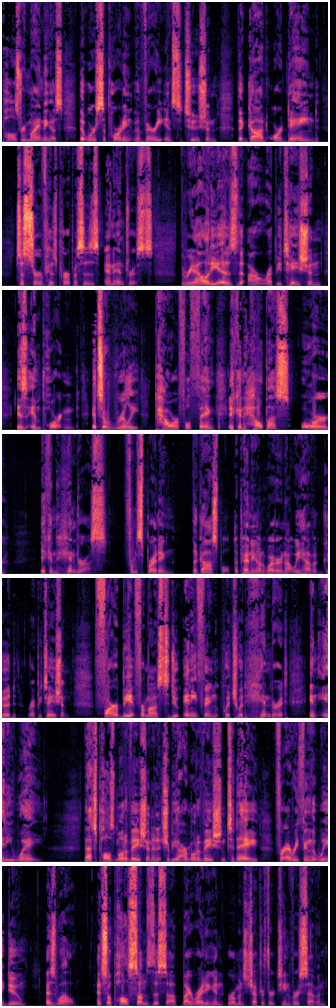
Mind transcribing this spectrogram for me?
Paul's reminding us that we're supporting the very institution that God ordained to serve his purposes and interests. The reality is that our reputation is important. It's a really powerful thing. It can help us or it can hinder us from spreading the gospel, depending on whether or not we have a good reputation. Far be it from us to do anything which would hinder it in any way. That's Paul's motivation, and it should be our motivation today for everything that we do as well. And so Paul sums this up by writing in Romans chapter 13 verse 7,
